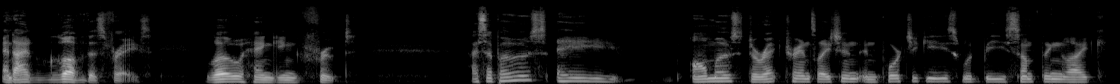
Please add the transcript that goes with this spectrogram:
And I love this phrase low hanging fruit. I suppose a almost direct translation in Portuguese would be something like,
